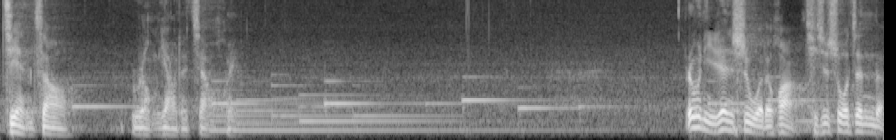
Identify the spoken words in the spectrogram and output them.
建造荣耀的教会。如果你认识我的话，其实说真的，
